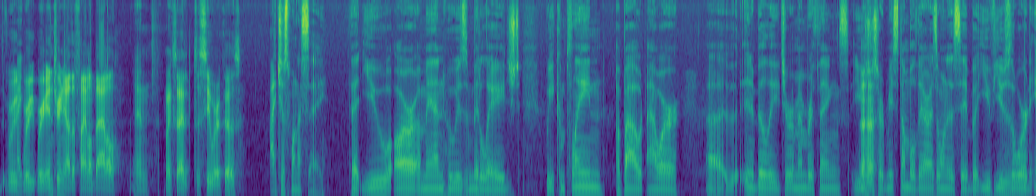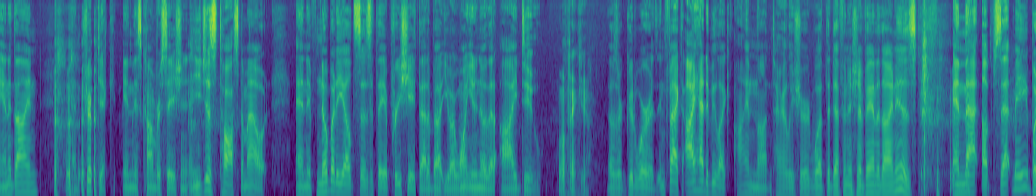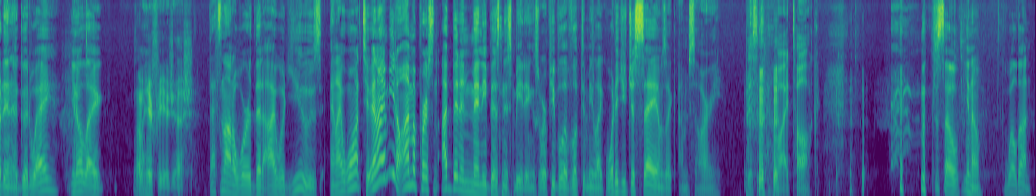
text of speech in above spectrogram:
We're, I- we're, we're entering now the final battle, and I'm excited to see where it goes. I just want to say that you are a man who is middle aged we complain about our uh, inability to remember things. You Uh-huh. just heard me stumble there, as I wanted to say, but you've used the word anodyne and triptych in this conversation, and you just tossed them out. And if nobody else says that they appreciate that about you, I want you to know that I do. Well, thank you. Those are good words. In fact, I had to be like, I'm not entirely sure what the definition of anodyne is. and that upset me, but in a good way. You know, like, I'm here for you, Josh. that's not a word that I would use, and I want to. And I'm, you know, I'm a person. I've been in many business meetings where people have looked at me like, "What did you just say?" I was like, "I'm sorry. This is how I talk." so, you know, well done.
